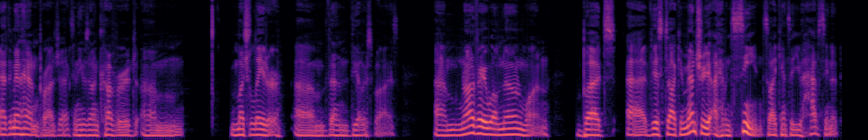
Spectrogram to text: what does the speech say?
at the Manhattan Project, and he was uncovered um, much later um, than the other spies. Um, not a very well known one, but uh, this documentary I haven't seen, so I can't say you have seen it.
